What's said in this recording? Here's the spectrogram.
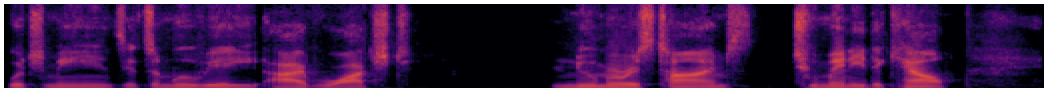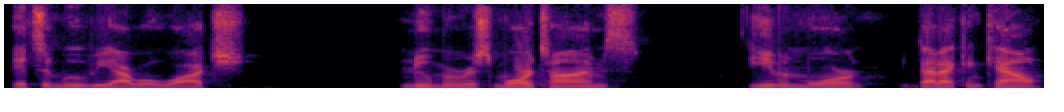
which means it's a movie I've watched numerous times, too many to count. It's a movie I will watch numerous more times, even more that I can count.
